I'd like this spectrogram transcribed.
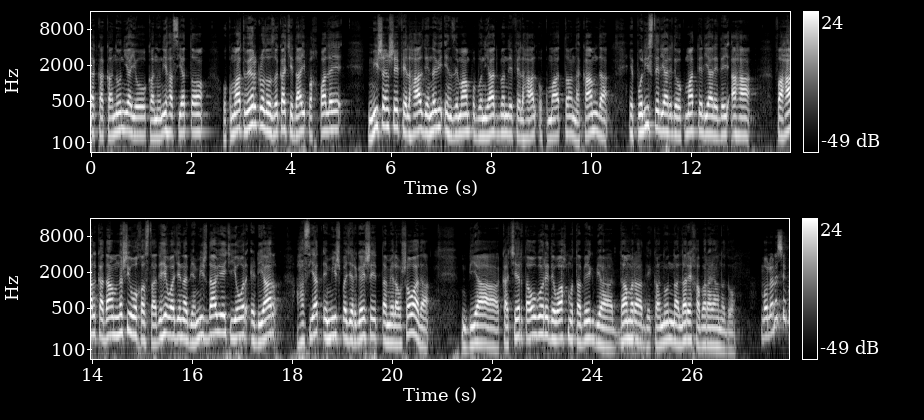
لکه قانون یا یو قانوني حیثیت حکومت ویر کړلو ځکه چې دای په خپل میشن شې فلحال د نوی انضمام په بنیاد باندې فلحال حکومت ناکام ده ای پولیس تلیارې د حکومت تلیارې دی اها فعال قدم نشي وخسته ده وجه نه بیا میش دا وی چې یور ایډیار حسیت میش په جرګې شې تملو شو ده بیا کچیر ته وګوري د وخت مطابق بیا دمره د قانون نه لره خبره یانه دو مولانا صاحب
